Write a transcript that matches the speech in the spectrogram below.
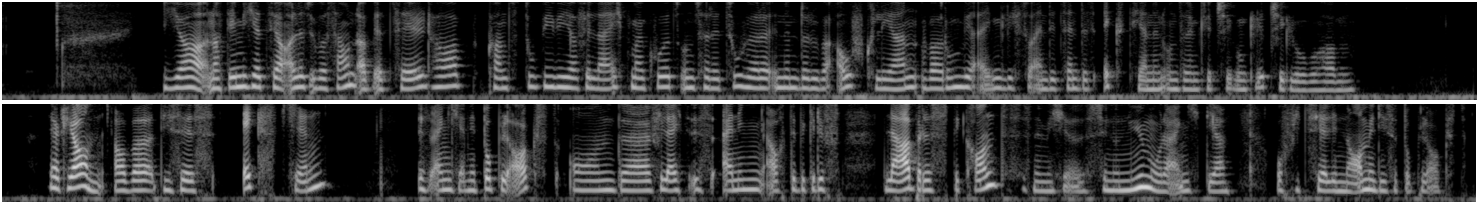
Ja, nachdem ich jetzt ja alles über SoundUp erzählt habe, kannst du, Bibi, ja vielleicht mal kurz unsere ZuhörerInnen darüber aufklären, warum wir eigentlich so ein dezentes Extern in unserem Kitschig- und Glitschig-Logo haben. Ja, klar, aber dieses Äxtchen ist eigentlich eine Doppelaxt und äh, vielleicht ist einigen auch der Begriff Labris bekannt. Das ist nämlich ein Synonym oder eigentlich der offizielle Name dieser Doppelaxt.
